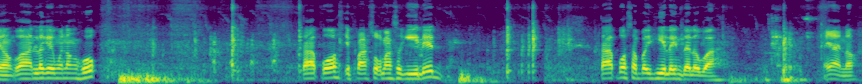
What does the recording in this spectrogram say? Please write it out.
Yan, lagay mo ng hook. Tapos ipasok lang sa gilid. Tapos sabay hila yung dalawa. Ayan, no?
